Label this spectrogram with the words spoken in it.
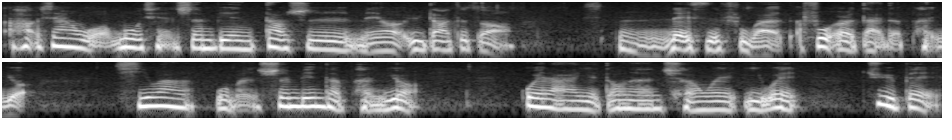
好像我目前身边倒是没有遇到这种，嗯，类似富二富二代的朋友。希望我们身边的朋友，未来也都能成为一位具备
